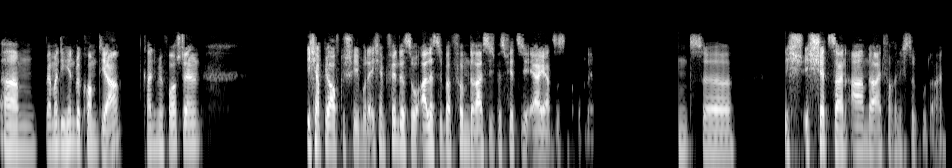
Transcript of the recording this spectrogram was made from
Ähm, wenn man die hinbekommt, ja, kann ich mir vorstellen. Ich habe mir aufgeschrieben oder ich empfinde es so, alles über 35 bis 40 Air Yards ist ein Problem. Und äh, ich, ich schätze seinen Arm da einfach nicht so gut ein.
